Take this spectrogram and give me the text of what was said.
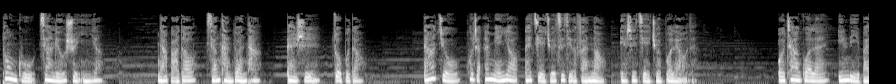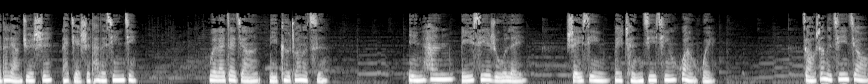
痛苦像流水一样，拿把刀想砍断它，但是做不到；拿酒或者安眠药来解决自己的烦恼，也是解决不了的。我岔过来引李白的两句诗来解释他的心境，未来再讲李克庄的词：饮酣鼻息如雷，谁信被陈基清唤回？早上的鸡叫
